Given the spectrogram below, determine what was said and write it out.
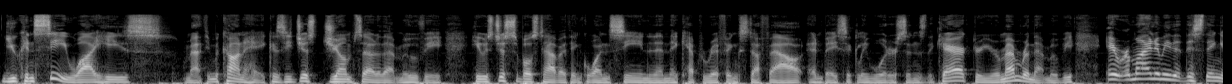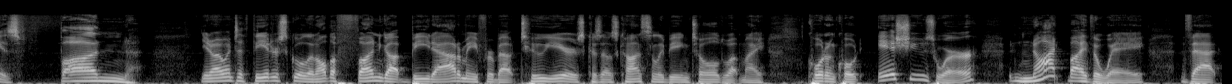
you can see why he's Matthew McConaughey because he just jumps out of that movie. He was just supposed to have, I think, one scene, and then they kept riffing stuff out, and basically Wooderson's the character you remember in that movie. It reminded me that this thing is fun you know, I went to theater school and all the fun got beat out of me for about two years because I was constantly being told what my quote unquote issues were. Not, by the way, that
